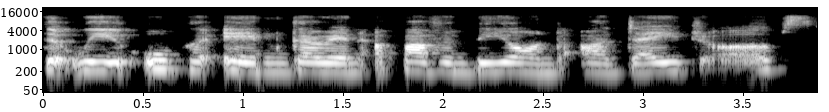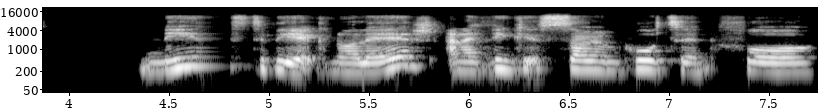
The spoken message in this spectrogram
that we all put in going above and beyond our day jobs needs to be acknowledged. And i think it's so important for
